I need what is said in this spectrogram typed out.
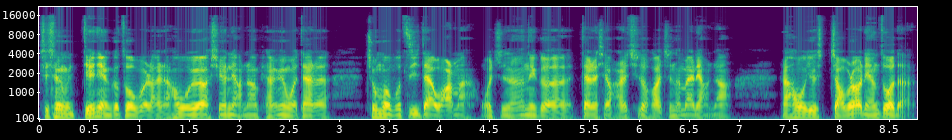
只剩点点个座位了。然后我又要选两张票，因为我带了周末我自己带玩嘛，我只能那个带着小孩去的话，只能买两张。然后我就找不着连坐的，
